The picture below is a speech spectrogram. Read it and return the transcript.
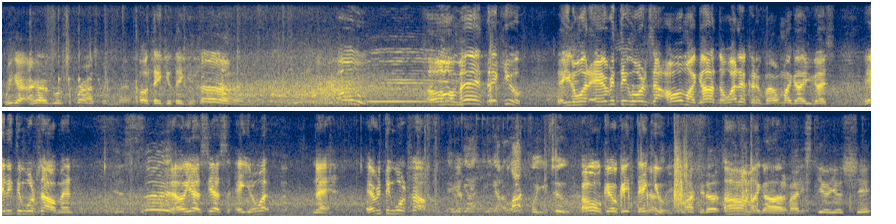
We got. I got a little surprise for you, man. Oh, thank you, thank you. Uh, Oh, oh man, thank you. Hey, you know what? Everything works out. Oh my God, no wonder I could have. Oh my God, you guys. Anything works out, man. yes, sir. Oh yes, yes. Hey, you know what? Nah, everything works out. And he got, he got a lock for you too. Oh, okay, okay. Thank Yeah, you. So you lock it up. Oh my God. Somebody steal your shit.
